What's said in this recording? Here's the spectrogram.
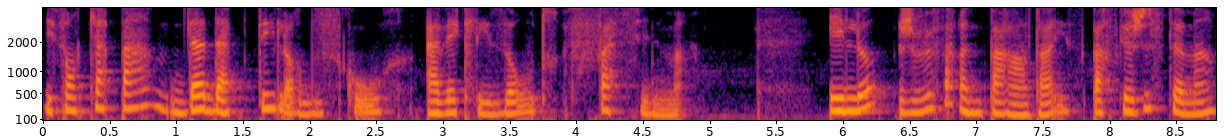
Ils sont capables d'adapter leur discours avec les autres facilement. Et là, je veux faire une parenthèse parce que justement,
